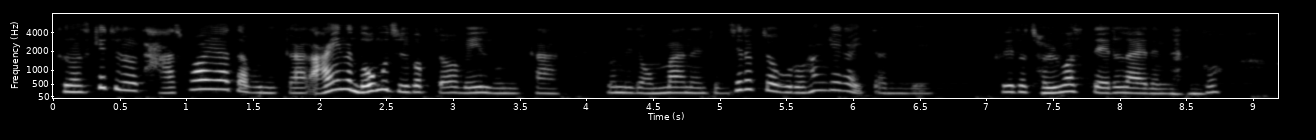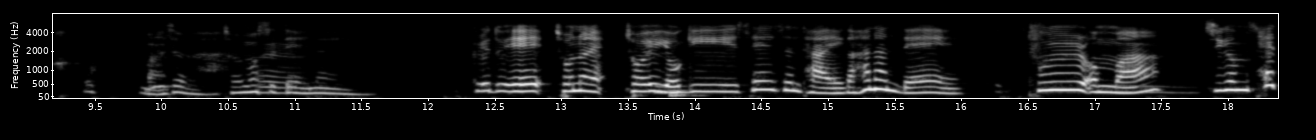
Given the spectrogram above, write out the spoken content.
그런 스케줄을 다 소화해야 하다 보니까 아이는 너무 즐겁죠. 매일 노니까. 그런데 이제 엄마는 좀 체력적으로 한계가 있다는 게 그래서 젊었을 때 애를 낳아야 된다는 거. 맞아요. 젊었을 네. 때 애는 해요. 그래도 애, 저는 저희 음. 여기 셋은 다 애가 하나인데 둘 엄마 지금 셋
